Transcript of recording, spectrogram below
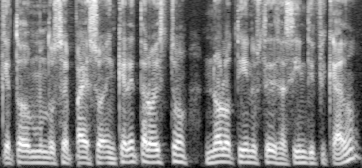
que todo el mundo sepa eso. ¿En Querétaro esto no lo tienen ustedes así identificado?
